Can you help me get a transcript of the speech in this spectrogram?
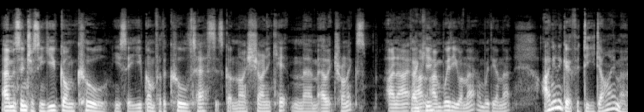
Um, it's interesting. You've gone cool. You see, you've gone for the cool test. It's got a nice shiny kit and um, electronics. And I, Thank I, you. I'm with you on that. I'm with you on that. I'm going to go for D dimer.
